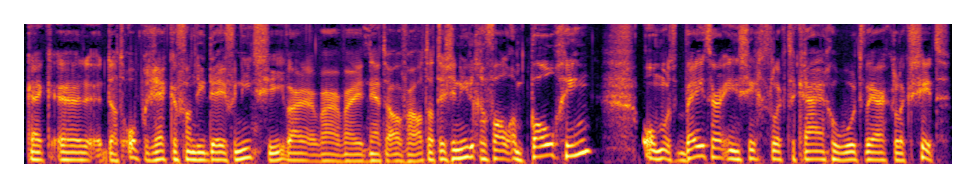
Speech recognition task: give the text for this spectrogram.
Kijk, uh, dat oprekken van die definitie waar, waar, waar je het net over had, dat is in ieder geval een poging om het beter inzichtelijk te krijgen hoe het werkelijk zit.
